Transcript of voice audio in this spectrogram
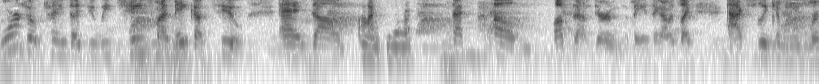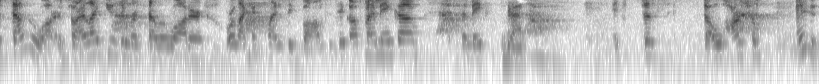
wardrobe change I do, we change my makeup too. And um, I that oh, love them. They're amazing. I was like, actually, can we use micellar water? So I like using micellar water or like a cleansing balm to take off my makeup to make Yes. it's just so harsh on my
